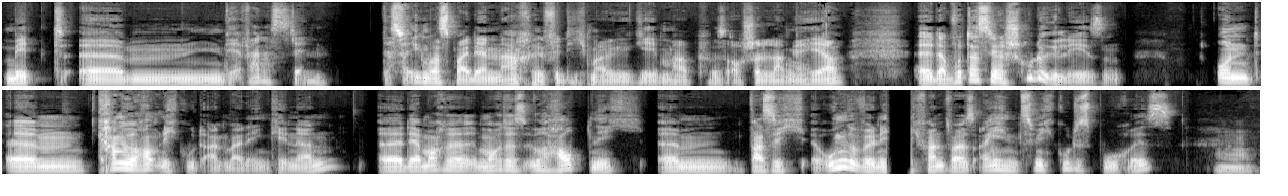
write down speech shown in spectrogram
mit, ähm, wer war das denn? Das war irgendwas bei der Nachhilfe, die ich mal gegeben habe. Ist auch schon lange her. Äh, da wurde das in der Schule gelesen. Und ähm, kam überhaupt nicht gut an bei den Kindern. Äh, der mochte, mochte das überhaupt nicht, ähm, was ich ungewöhnlich fand, weil es eigentlich ein ziemlich gutes Buch ist. Mhm.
